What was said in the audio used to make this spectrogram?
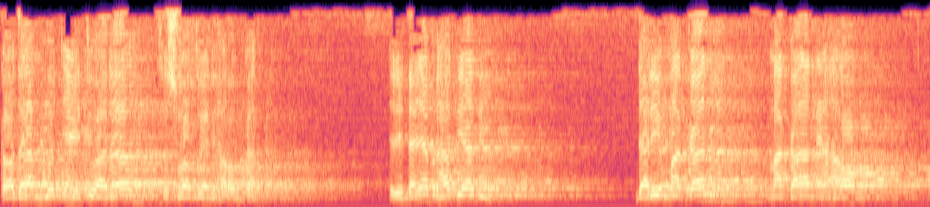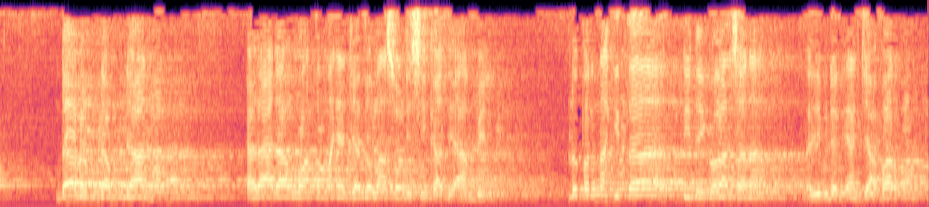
Kalau dalam mulutnya itu ada sesuatu yang diharamkan. Jadi hendaknya berhati-hati dari makan makanan yang haram. Dan bermudah-mudahan ada ada uang temannya jatuh langsung disikat diambil. Lu pernah kita di Degolan sana dari yang Ja'far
